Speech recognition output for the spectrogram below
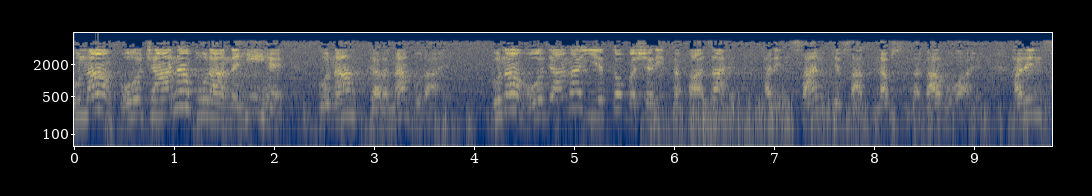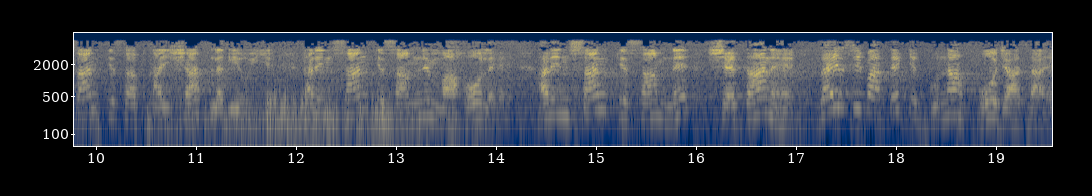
گناہ ہو جانا برا نہیں ہے، گناہ کرنا برا ہے۔ گناہ ہو جانا یہ تو بشری تقاضا ہے۔ ہر انسان کے ساتھ نفس لگا ہوا ہے۔ ہر انسان کے ساتھ خواہشات لگی ہوئی ہے۔ ہر انسان کے سامنے ماحول ہے۔ ہر انسان کے سامنے شیطان ہے۔ ظاہر سی بات ہے کہ گناہ ہو جاتا ہے،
